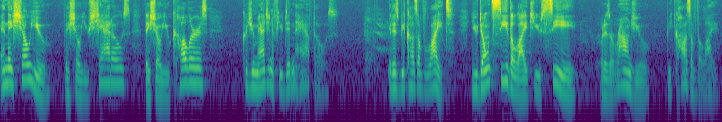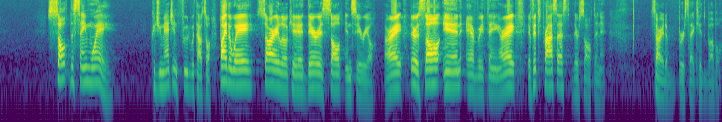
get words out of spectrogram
And they show you. They show you shadows, they show you colors. Could you imagine if you didn't have those? It is because of light. You don't see the light, you see what is around you because of the light. Salt the same way. Could you imagine food without salt? By the way, sorry, little kid, there is salt in cereal, all right? There is salt in everything, all right? If it's processed, there's salt in it. Sorry to burst that kid's bubble.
